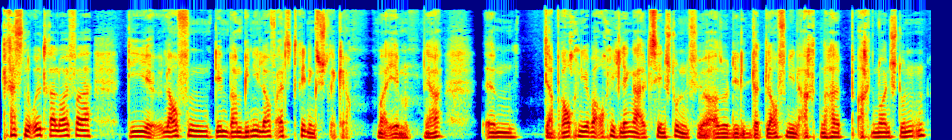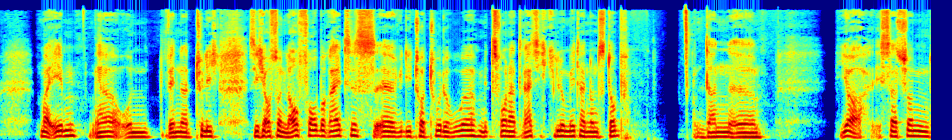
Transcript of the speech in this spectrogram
krassen Ultraläufer, die laufen den Bambini-Lauf als Trainingsstrecke. Mal eben, ja. Ähm, da brauchen die aber auch nicht länger als zehn Stunden für. Also die, das laufen die in achteinhalb, acht, neun Stunden mal eben, ja. Und wenn natürlich sich auf so einen Lauf vorbereitet, äh, wie die Tortur de Ruhe mit 230 Kilometern nonstop, dann äh, ja, ist das schon,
